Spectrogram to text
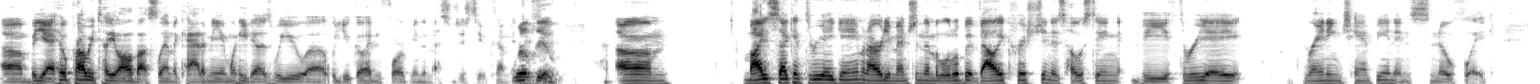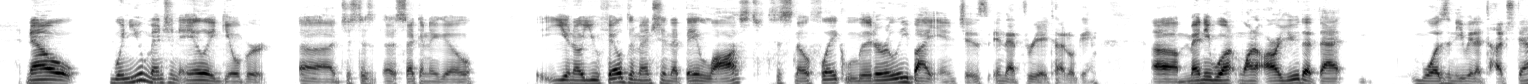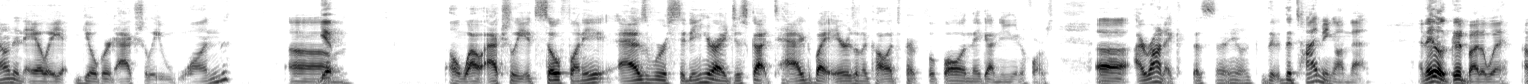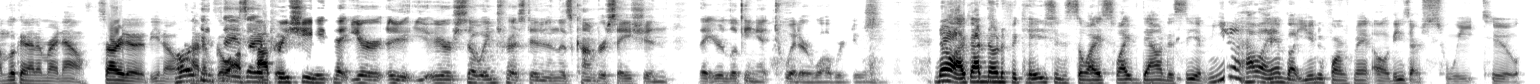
um, but yeah, he'll probably tell you all about Slam Academy, and when he does, will you uh, will you go ahead and forward me the messages too? Because I'm will do. Um, my second 3A game, and I already mentioned them a little bit. Valley Christian is hosting the 3A reigning champion in Snowflake. Now, when you mentioned ALA Gilbert uh, just a, a second ago, you know, you failed to mention that they lost to Snowflake literally by inches in that 3A title game. Uh, many want, want to argue that that wasn't even a touchdown and ALA Gilbert actually won. Um, yep. Oh wow, actually it's so funny. As we're sitting here, I just got tagged by Arizona College Prep Football and they got new uniforms. Uh ironic. That's uh, you know the, the timing on that. And they look good by the way. I'm looking at them right now. Sorry to, you know, All I kind can of go say off is I appreciate that you're uh, you're so interested in this conversation that you're looking at Twitter while we're doing it. No, I got notifications, so I swiped down to see it. You know how I am about uniforms, man. Oh, these are sweet too.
